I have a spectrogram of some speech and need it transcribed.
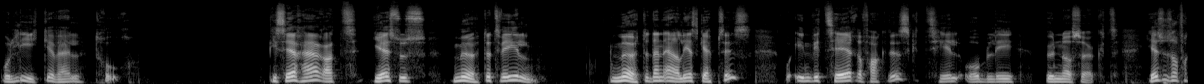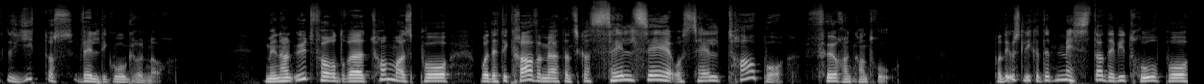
og likevel tror. Vi ser her at Jesus møter tvilen, møter den ærlige skepsis, og inviterer faktisk til å bli undersøkt. Jesus har faktisk gitt oss veldig gode grunner. Men han utfordrer Thomas på, på dette kravet med at han skal selv se og selv ta på før han kan tro. For det er jo slik at det meste av det vi tror på,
